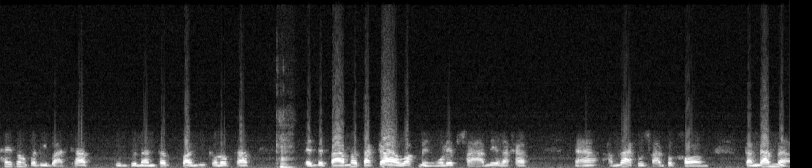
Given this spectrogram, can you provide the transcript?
ให้ต้องปฏิบัติครับ คุณจุนันท์ท่านฟังที่เคารพครับค่ะเป็นไปตามมาตราเก้าวรรคหนึ่งวงเล็บสามนี่แหละครับนะฮะอำนาจของศาลปกครองดังนั้นน่ะ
